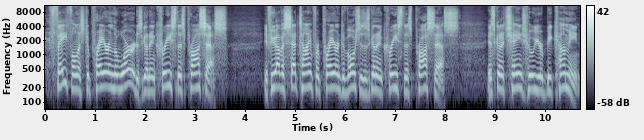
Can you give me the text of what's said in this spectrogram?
faithfulness to prayer and the word is going to increase this process. If you have a set time for prayer and devotions, it's going to increase this process. It's going to change who you're becoming.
